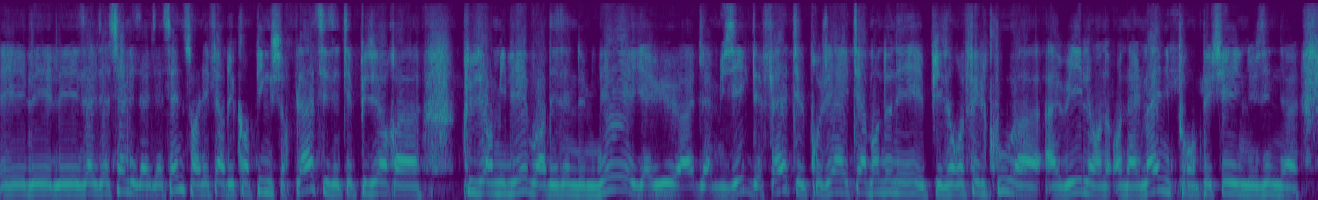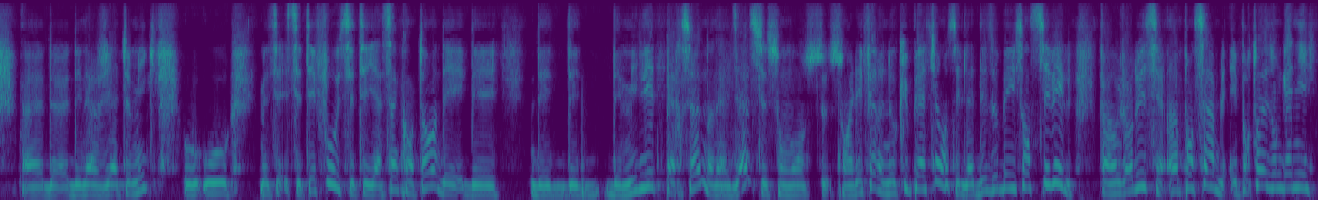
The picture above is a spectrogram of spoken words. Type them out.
et les, Alsaciens les Alsaciennes sont allés faire du camping sur place. Ils étaient plusieurs euh, milliers voire dizaines de milliers. il y a eu de la musique, des fêtes et le projet a été abandonné. Et puis ils ont refait le coup à, à Huile en, Allemagne pour empêcher une usine d'énergie atomique. Mais c'était fou. C'était il y a 50 ans des milliers de personnes en Alsace sont se sont allés faire une occupation. C'est de la désobéissance civile. Enfin, aujourd'hui, c'est impensable. Et pourtant, ils ont gagné.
